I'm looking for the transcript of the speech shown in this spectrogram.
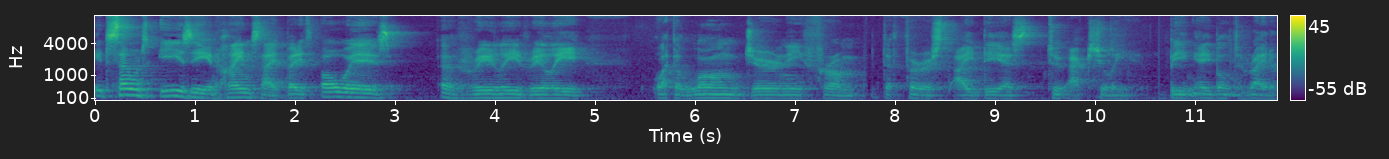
it sounds easy in hindsight, but it's always a really, really like a long journey from the first ideas to actually being able to write a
